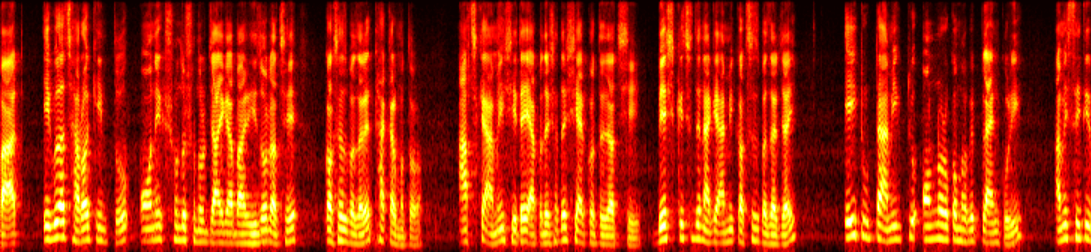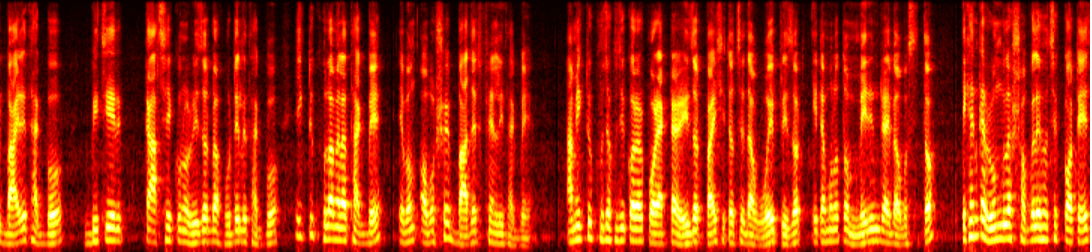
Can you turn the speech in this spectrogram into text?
বাট এগুলা ছাড়াও কিন্তু অনেক সুন্দর সুন্দর জায়গা বা রিসোর্ট আছে কক্সবাজারে থাকার মতো। আজকে আমি সেটাই আপনাদের সাথে শেয়ার করতে যাচ্ছি। বেশ কিছুদিন আগে আমি কক্সবাজার যাই। এই ট্যুরটা আমি একটু অন্যরকমভাবে প্ল্যান করি। আমি সিটির বাইরে থাকব বিচের কাছে কোনো রিসোর্ট বা হোটেলে থাকব, একটু খোলামেলা থাকবে এবং অবশ্যই বাজেট ফ্রেন্ডলি থাকবে। আমি একটু খোঁজাখুঁজি করার পর একটা রিসোর্ট পাই, সেটা হচ্ছে দ্য ওয়েব রিসোর্ট এটা মূলত মেরিন ড্রাইভে অবস্থিত। এখানকার রুমগুলো সবগুলোই হচ্ছে কটেজ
